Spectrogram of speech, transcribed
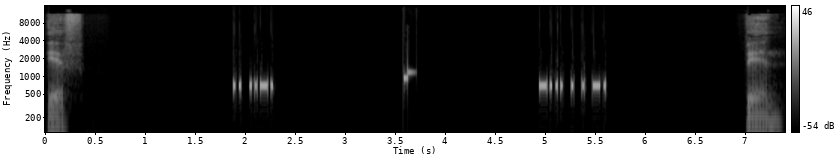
If. Been.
